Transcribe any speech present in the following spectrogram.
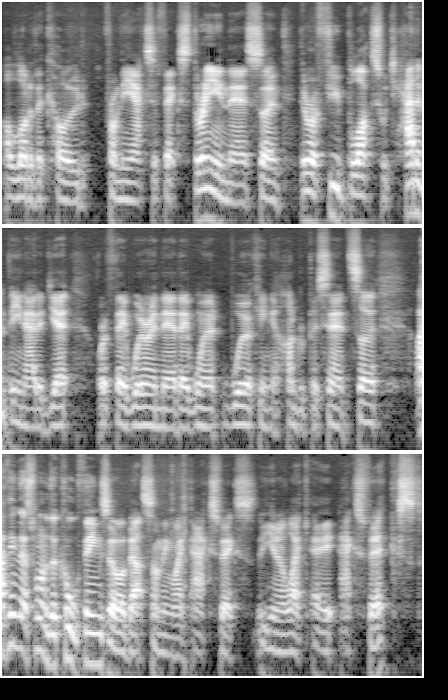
a lot of the code from the Axe-FX 3 in there. So there are a few blocks which hadn't been added yet, or if they were in there, they weren't working 100%. So I think that's one of the cool things though about something like Axe-FX, you know, like a Axe-FX,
